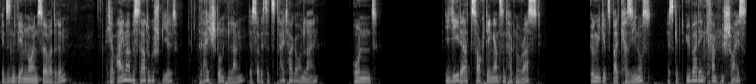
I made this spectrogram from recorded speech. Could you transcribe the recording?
Jetzt sind wir im neuen Server drin. Ich habe einmal bis dato gespielt, drei Stunden lang. Der Server ist jetzt drei Tage online. Und jeder zockt den ganzen Tag nur Rust. Irgendwie gibt es bald Casinos. Es gibt über den kranken Scheiß.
